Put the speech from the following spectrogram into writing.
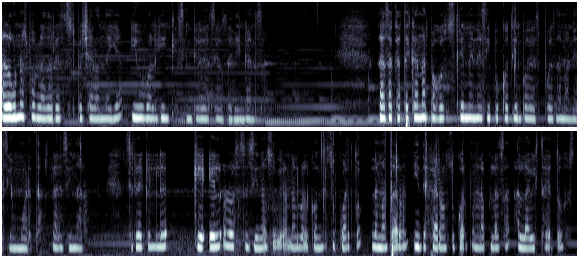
Algunos pobladores sospecharon de ella y hubo alguien que sintió deseos de venganza. La Zacatecana pagó sus crímenes y poco tiempo después amaneció muerta. La asesinaron. Se cree que, él o los asesinos subieron al balcón de su cuarto, la mataron y dejaron su cuerpo en la plaza a la vista de todos.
